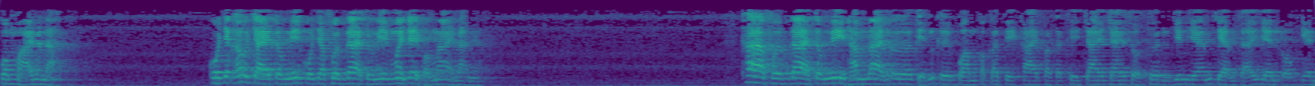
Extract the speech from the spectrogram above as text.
ความหมายนั่นน่ะกูจะเข้าใจตรงนี้กูจะฝึกได้ตรงนี้ไม่ใช่ของง่ายนะเนี่ย ถ้าฝึกได้ตรงนี้ทำได้ เออถินคือความปกติกายปกติใจใจสดชื่นยิ้มแย้มแจ่มใสเย็นอกเย็น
